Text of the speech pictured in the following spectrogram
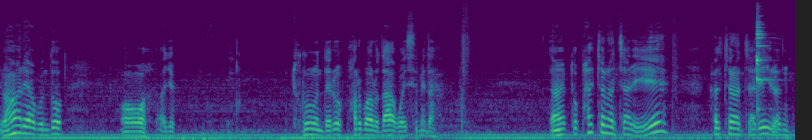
이 항아리 화분도 어, 아주 들어오는 대로 바로바로 나가고 있습니다. 그 다음에 또 8,000원짜리 8,000원짜리 이런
